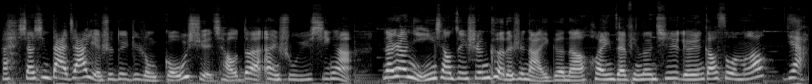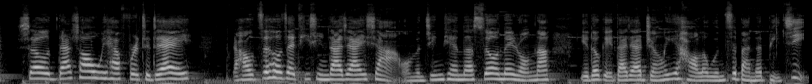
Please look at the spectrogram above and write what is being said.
哎，相信大家也是对这种狗血桥段暗熟于心啊。那让你印象最深刻的是哪一个呢？欢迎在评论区留言告诉我们哦。Yeah, so that's all we have for today. 然后最后再提醒大家一下，我们今天的所有内容呢，也都给大家整理好了文字版的笔记，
